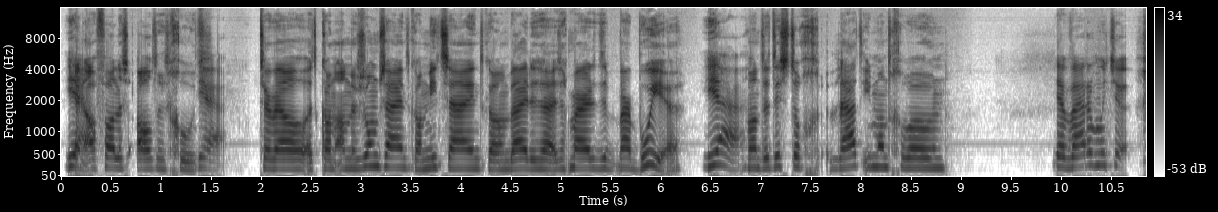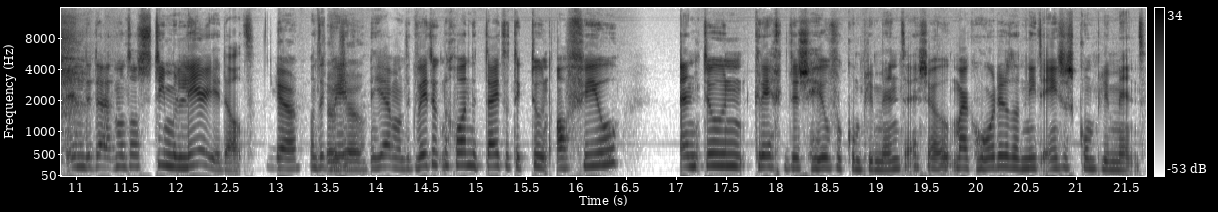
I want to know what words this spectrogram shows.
Ja, En afvallen is altijd goed. ja, Terwijl het kan andersom zijn, het kan niet zijn, het kan beide zijn. Zeg maar, maar boeien. ja. Want het is toch, laat iemand gewoon... Ja, waarom moet je inderdaad, want dan stimuleer je dat. Ja, Want ik, sowieso. weet, ja, want ik weet ook nog wel in de tijd dat ik toen afviel. En toen kreeg ik dus heel veel complimenten en zo. Maar ik hoorde dat niet eens als compliment.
